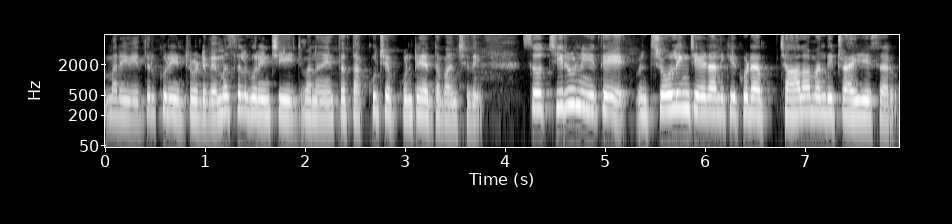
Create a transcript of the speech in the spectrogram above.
మరి ఎదుర్కొనేటువంటి విమర్శల గురించి మనం ఎంత తక్కువ చెప్పుకుంటే అంత మంచిది. సో చిరుని అయితే ట్రోలింగ్ చేయడానికి కూడా చాలామంది ట్రై చేశారు.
